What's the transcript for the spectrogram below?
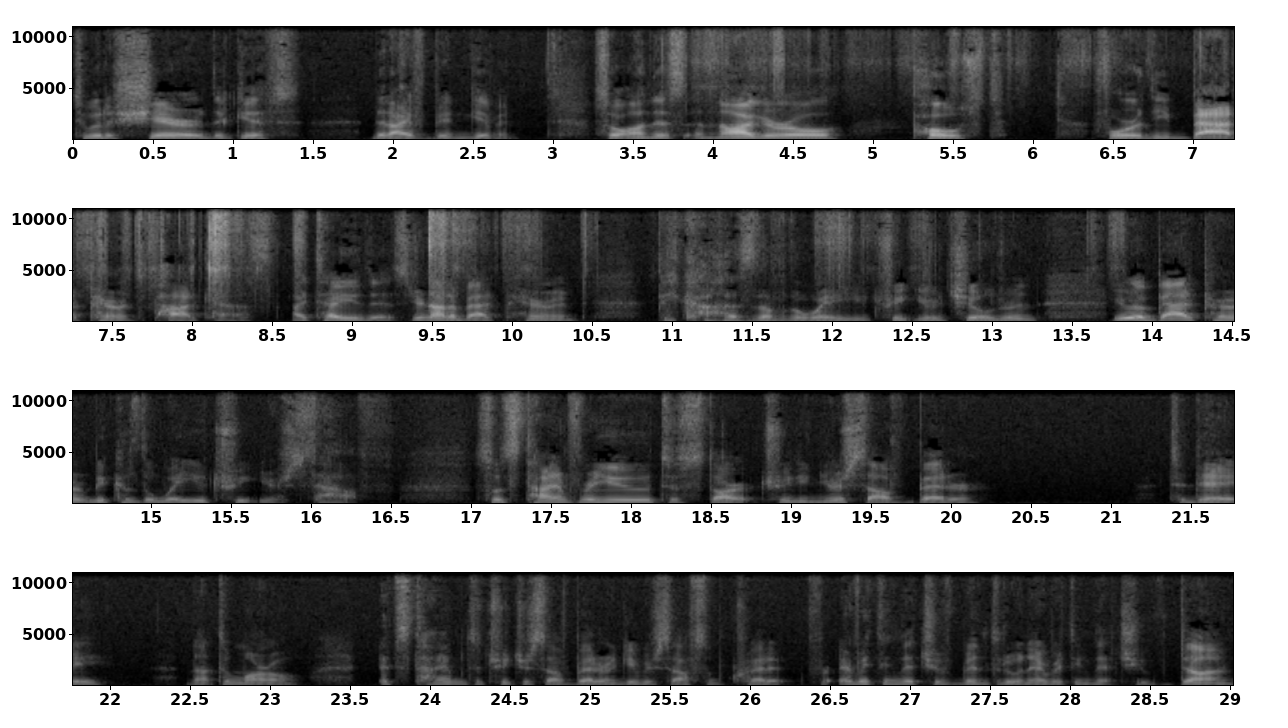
to be able to share the gifts that I've been given. So on this inaugural post for the Bad Parents podcast. I tell you this you're not a bad parent because of the way you treat your children, you're a bad parent because the way you treat yourself. So it's time for you to start treating yourself better today, not tomorrow. It's time to treat yourself better and give yourself some credit for everything that you've been through and everything that you've done.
